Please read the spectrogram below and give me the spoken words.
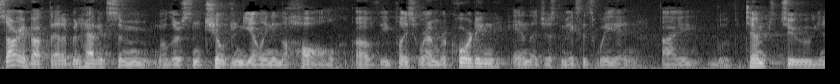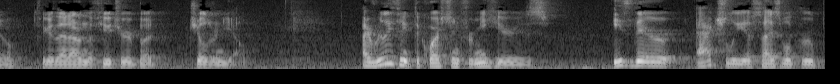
Sorry about that. I've been having some, well, there's some children yelling in the hall of the place where I'm recording, and that just makes its way in. I will attempt to, you know, figure that out in the future, but children yell. I really think the question for me here is is there actually a sizable group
